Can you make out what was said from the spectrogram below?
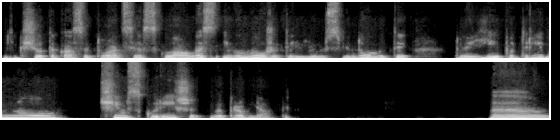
Якщо така ситуація склалась і ви можете її усвідомити, то її потрібно чим скоріше виправляти. Е,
